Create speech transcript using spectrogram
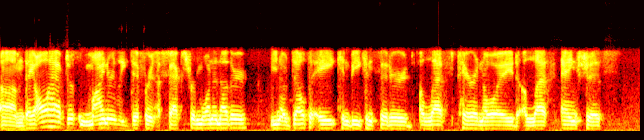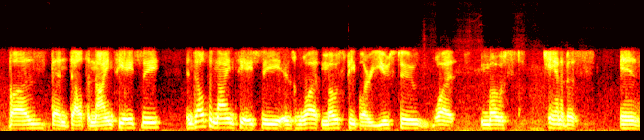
Um, they all have just minorly different effects from one another. You know, Delta 8 can be considered a less paranoid, a less anxious buzz than Delta 9 THC. And Delta 9 THC is what most people are used to, what most cannabis is,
